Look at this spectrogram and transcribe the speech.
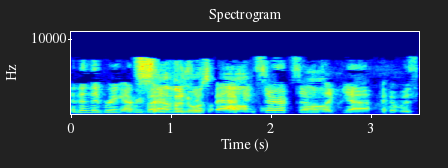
and then they bring everybody Seven was six back, and awful. Sarah seven's Oh like yeah, it was.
